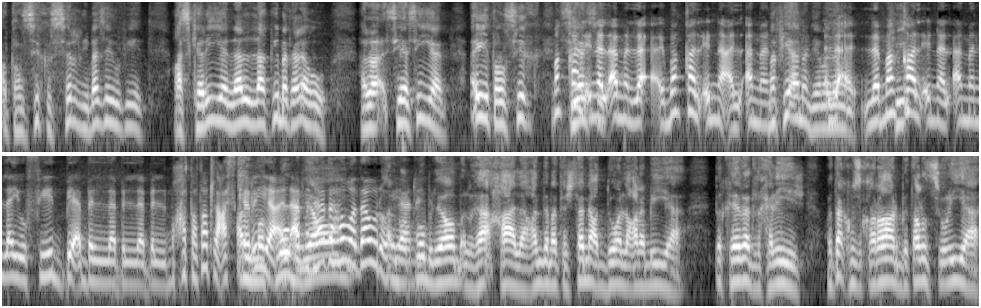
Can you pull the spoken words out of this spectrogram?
التنسيق السري ماذا يفيد؟ عسكريا لا, لا قيمة له. هلا سياسيا أي تنسيق من قال سياسي؟ إن الأمن لا من قال إن الأمن ما في أمن يا مدام. لا لا من قال إن الأمن لا يفيد ب- بال- بال- بالمخططات العسكرية. المطلوب الأمن هذا هو دوره المطلوب يعني اليوم إلغاء حالة. عندما تجتمع الدول العربية بقيادة الخليج وتأخذ قرار بطرد سوريا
